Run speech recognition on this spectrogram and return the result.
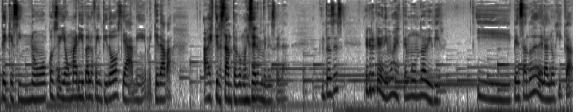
de que si no conseguía un marido a los 22 ya me, me quedaba a vestir santo, como dicen en Venezuela. Entonces, yo creo que venimos a este mundo a vivir. Y pensando desde la lógica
